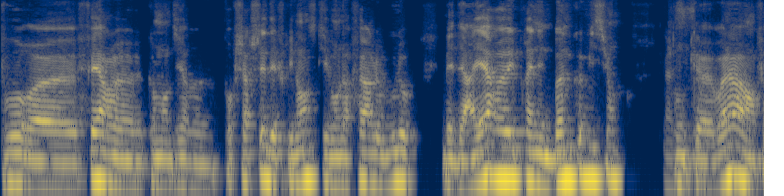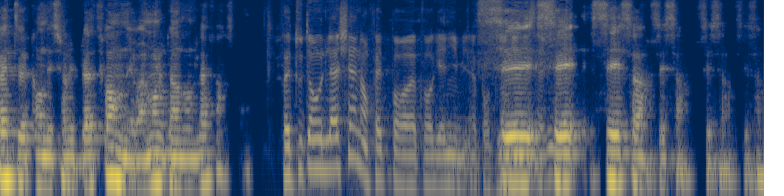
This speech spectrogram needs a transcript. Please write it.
pour euh, faire, euh, comment dire, pour chercher des freelances qui vont leur faire le boulot. Mais derrière, eux, ils prennent une bonne commission. Ah, Donc voilà, en fait, quand on est sur les plateformes, on est vraiment le dindon de la farce. Faut être tout en haut de la chaîne, en fait, pour, pour gagner. C'est ça, c'est ça, c'est ça, c'est ça.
